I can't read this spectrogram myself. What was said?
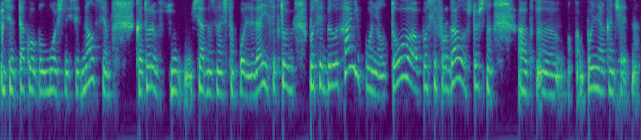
То есть это такой был мощный сигнал всем, который все однозначно поняли. Да? Если кто после Белыха не понял, то после Фургала уж точно а, э, поняли окончательно.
